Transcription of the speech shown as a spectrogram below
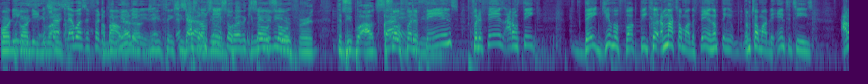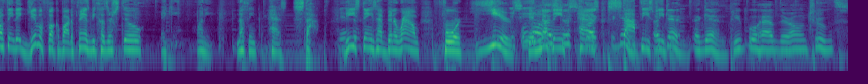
Or the What or the think? About- that wasn't for the about- I don't- community. do you think that's she's That's what I'm saying. So- for the so- community so- or for the people outside? so for the community? fans, for the fans, I don't think they give a fuck because I'm not talking about the fans. I'm thinking I'm talking about the entities. I don't think they give a fuck about the fans because they're still making money. Nothing has stopped. Yeah. These things have been around for years, see, and nothing just has like, again, stopped these people. Again, again, people have their own truths,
